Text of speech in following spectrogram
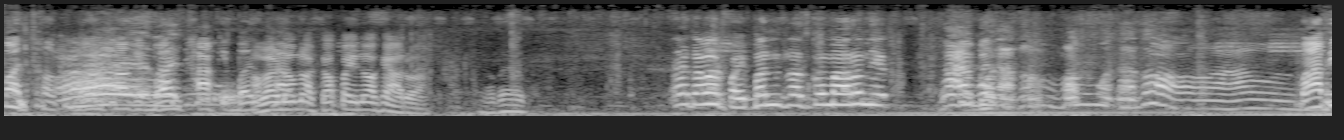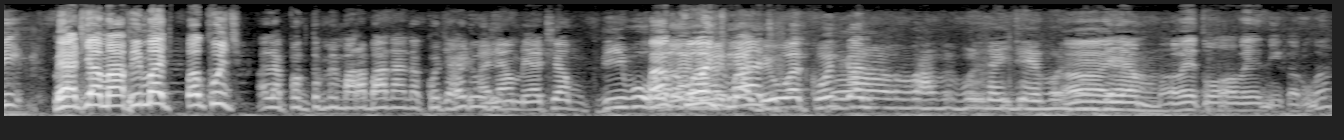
બંધ થાકે બંધ થાકે બંધ હવે હમણાં કપાઈ નોખે હારવા એ તમારા ભાઈબંધ રસકો મારો ને માફી મેઠિયા માફી મત પખુંજ અલ્યા પગ તો મેં મારા બાના ને મેઠિયા દીવો. ખોજ, ભાઈ, જીવ હોત ખોજ હા, એમ. હવે તો હવે નહીં કરું હા.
